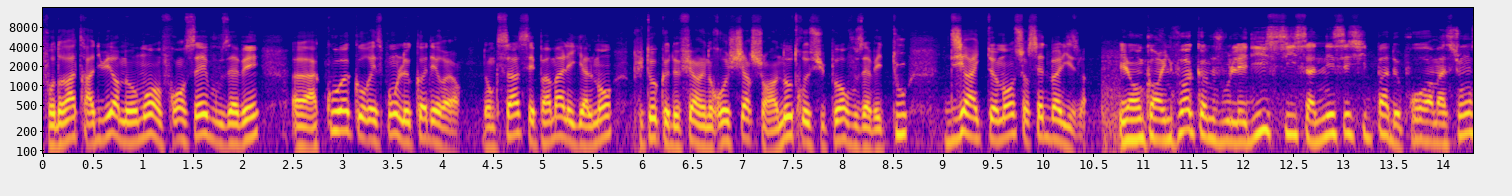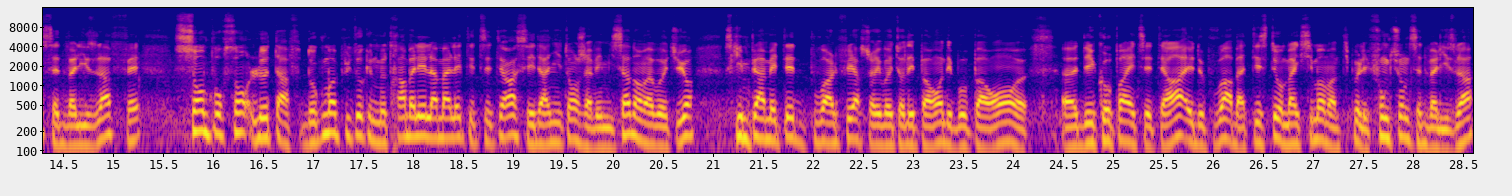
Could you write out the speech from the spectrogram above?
faudra traduire, mais au moins en français, vous avez euh, à quoi correspond le code erreur. Donc ça, c'est pas mal également, plutôt que de faire une recherche sur un autre support, vous avez tout directement sur cette valise-là. Et encore une fois, comme je vous l'ai dit, si ça nécessite pas de programmation, cette valise-là fait 100% le taf. Donc moi, plutôt que de me trimballer la mallette, etc., ces derniers temps, j'avais mis ça dans ma voiture, ce qui me permettait de pouvoir le faire sur les voitures des parents, des beaux-parents, euh, euh, des copains, etc., et de pouvoir bah, tester au maximum un petit peu les fonctions de cette valise-là.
